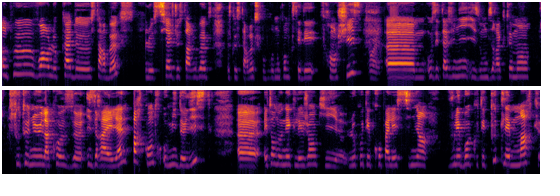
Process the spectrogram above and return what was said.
on peut voir le cas de Starbucks le siège de Starbucks, parce que Starbucks, il faut prendre en compte que c'est des franchises. Euh, aux États-Unis, ils ont directement soutenu la cause israélienne. Par contre, au Middle East, euh, étant donné que les gens qui, le côté pro-palestinien, voulait boycotter toutes les marques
